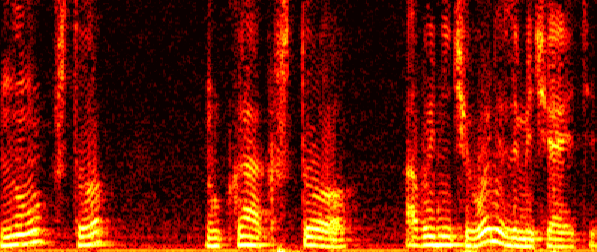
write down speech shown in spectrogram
ну, что? Ну, как, что? А вы ничего не замечаете?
